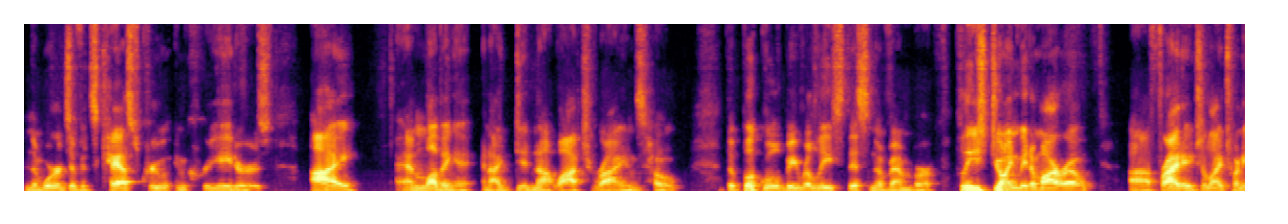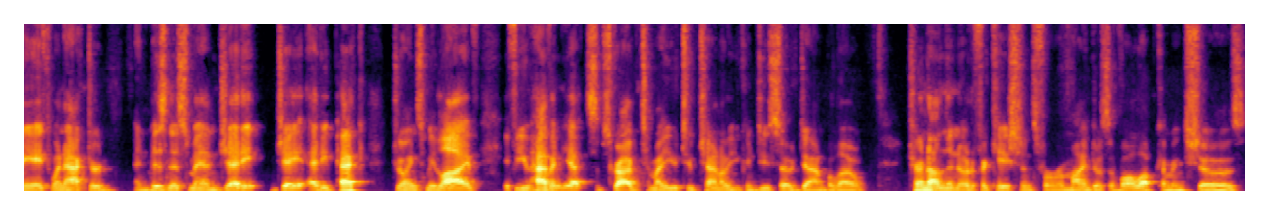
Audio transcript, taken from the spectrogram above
in the words of its cast, crew, and creators. I am loving it, and I did not watch Ryan's Hope. The book will be released this November. Please join me tomorrow, uh, Friday, July 28th, when actor and businessman J. Eddie Peck joins me live. If you haven't yet subscribed to my YouTube channel, you can do so down below. Turn on the notifications for reminders of all upcoming shows.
